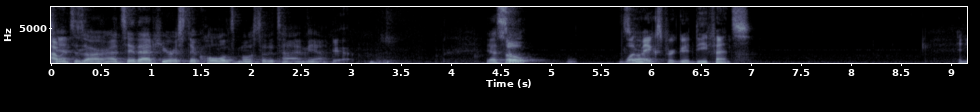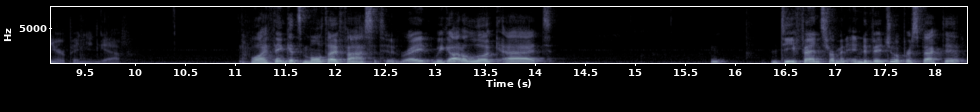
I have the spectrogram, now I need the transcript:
Chances are, I'd say that heuristic holds most of the time. Yeah. Yeah. Yeah. So, oh, What Sorry. makes for good defense? In your opinion, Gav? well, I think it's multifaceted, right? We got to look at defense from an individual perspective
